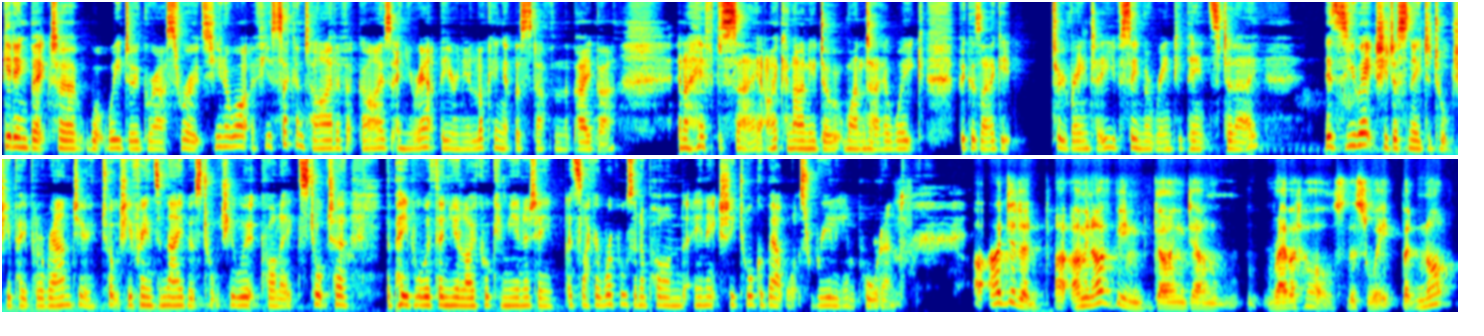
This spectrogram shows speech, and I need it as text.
getting back to what we do grassroots, you know what, if you're sick and tired of it, guys, and you're out there and you're looking at the stuff in the paper, and I have to say, I can only do it one day a week because I get too ranty. You've seen my ranty pants today is you actually just need to talk to your people around you, talk to your friends and neighbours, talk to your work colleagues, talk to the people within your local community. It's like a ripples in a pond and actually talk about what's really important. I did a, I mean, I've been going down rabbit holes this week, but not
